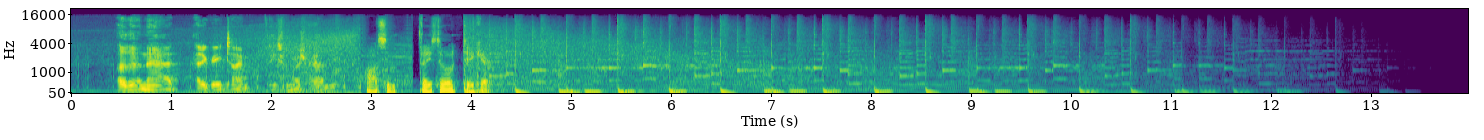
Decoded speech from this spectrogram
other than that, I had a great time. Thanks very much for having me. Awesome. Thanks, Noah. Take care.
